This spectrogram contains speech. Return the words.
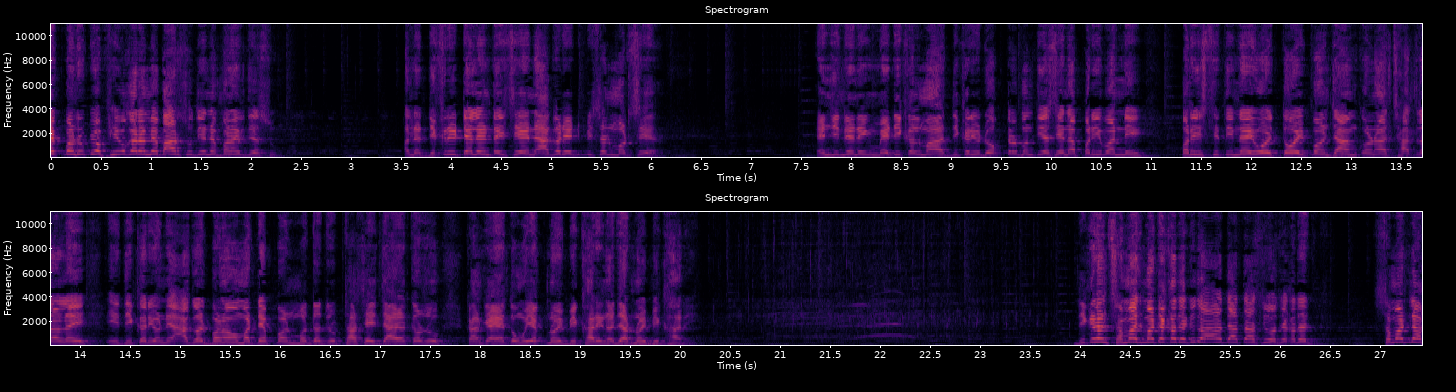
એક પણ રૂપિયો ફી વગર અમે બાર સુધી એને ભણાવી દેશું. અને દીકરી ટેલેન્ટ છે એને આગળ એડમિશન મળશે. એન્જિનિયરિંગ, મેડિકલમાં દીકરીઓ ડોક્ટર બનતી હશે, એના પરિવારની પરિસ્થિતિ નહીં હોય તોય પણ જામકરણા છાત્રાલય એ દીકરીઓને આગળ ભણાવવા માટે પણ મદદરૂપ થશે એ જાહેરાત કરું છું. કારણ કે અહીંયા તો હું એકનોય ભિખારી ને હજારનોય ભિખારી. દીકરાને સમાજ માટે કદાચ કીધું, આ દાતાશ્રીઓ છે. કદાચ સમાજના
